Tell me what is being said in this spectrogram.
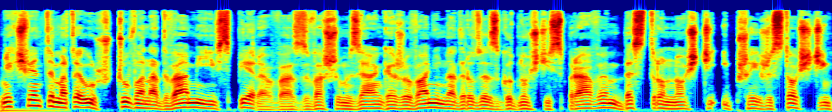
Niech święty Mateusz czuwa nad wami i wspiera was w waszym zaangażowaniu na drodze zgodności z prawem, bezstronności i przejrzystości,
